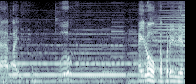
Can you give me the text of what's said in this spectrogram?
ลาไปโอ้ให้โลกกับบริเรียน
